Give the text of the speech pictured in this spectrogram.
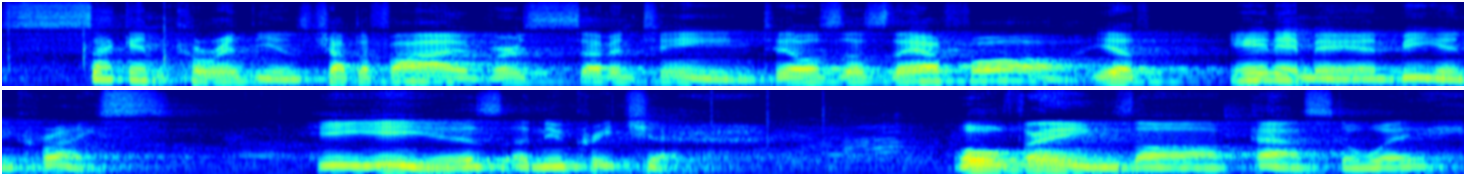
Second Corinthians chapter 5 verse 17 tells us therefore if any man be in Christ he is a new creature. Old things are passed away.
